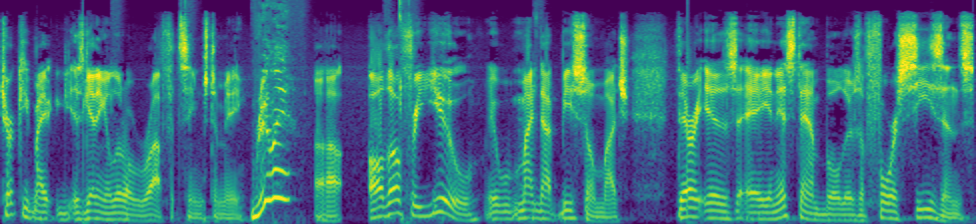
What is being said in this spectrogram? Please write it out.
Turkey might, is getting a little rough, it seems to me. Really? Uh, although for you it might not be so much, there is a in Istanbul. There's a Four Seasons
